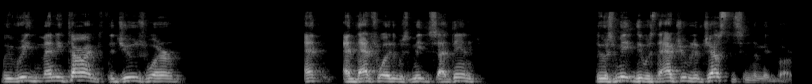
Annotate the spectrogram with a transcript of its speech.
We read many times the Jews were, and and that's why there was midas adin. There was there was the attribute of justice in the midbar.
